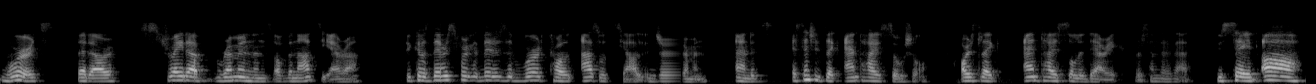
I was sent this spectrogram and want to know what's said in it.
words that are straight up remnants of the Nazi era, because there is for, there is a word called asozial in German, and it's essentially it's like anti-social or it's like anti-solidaric or something like that. You say, ah, oh,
